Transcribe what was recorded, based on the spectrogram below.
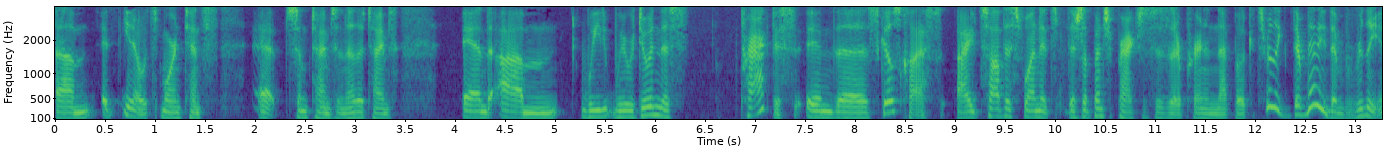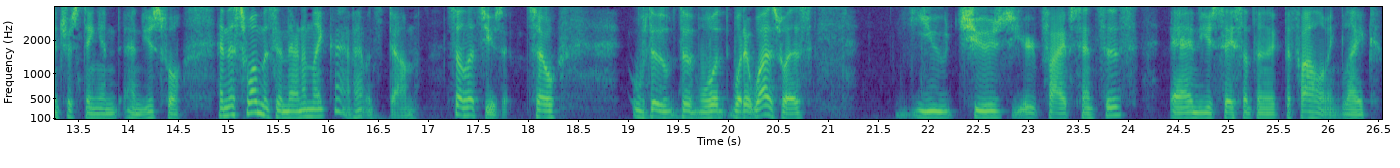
Um it, you know it's more intense at sometimes than other times. And um we we were doing this practice in the skills class. I saw this one. It's there's a bunch of practices that are printed in that book. It's really there are many of them really interesting and and useful. And this one was in there and i'm like ah, that one's dumb. So let's use it. So the the what, what it was was you choose your five senses and you say something like the following like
